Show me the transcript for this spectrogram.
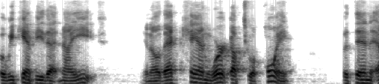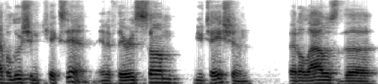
But we can't be that naive. You know, that can work up to a point, but then evolution kicks in. And if there is some mutation that allows the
